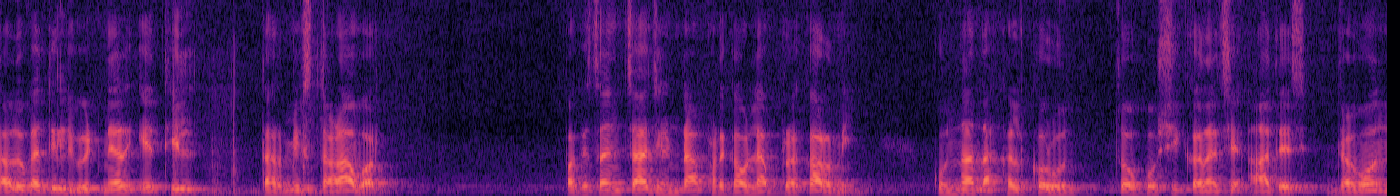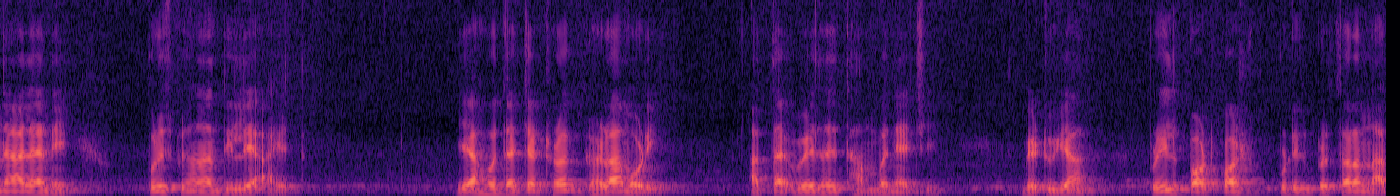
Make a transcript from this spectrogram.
तालुक्यातील विटनेर येथील धार्मिक स्थळावर पाकिस्तानचा झेंडा फडकावल्याप्रकरणी गुन्हा दाखल करून चौकशी करण्याचे आदेश जळगाव न्यायालयाने पोलीस प्रशासनाला दिले आहेत. या होत्याच्या ठळक घडामोडी आता वेळ झाली थांबण्याची भेटूया पुढील पॉडकास्ट पुढील प्रसारणात.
